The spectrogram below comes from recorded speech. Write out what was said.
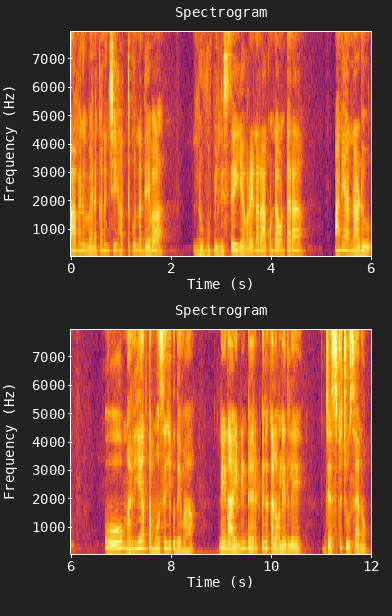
ఆమెను వెనక నుంచి హత్తుకున్న దేవా నువ్వు పిలిస్తే ఎవరైనా రాకుండా ఉంటారా? అని అన్నాడు. ఓ మరీ అంత మోసయ్యకు దేవా. నేను ఆయన్ని డైరెక్ట్గా కలవలేదులే. జస్ట్ చూశాను.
